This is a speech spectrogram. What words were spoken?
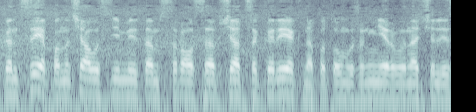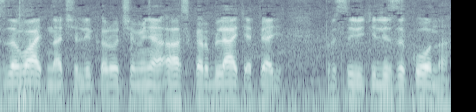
В конце, поначалу с ними там старался общаться корректно, потом уже нервы начали сдавать, начали, короче, меня оскорблять опять представители закона.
